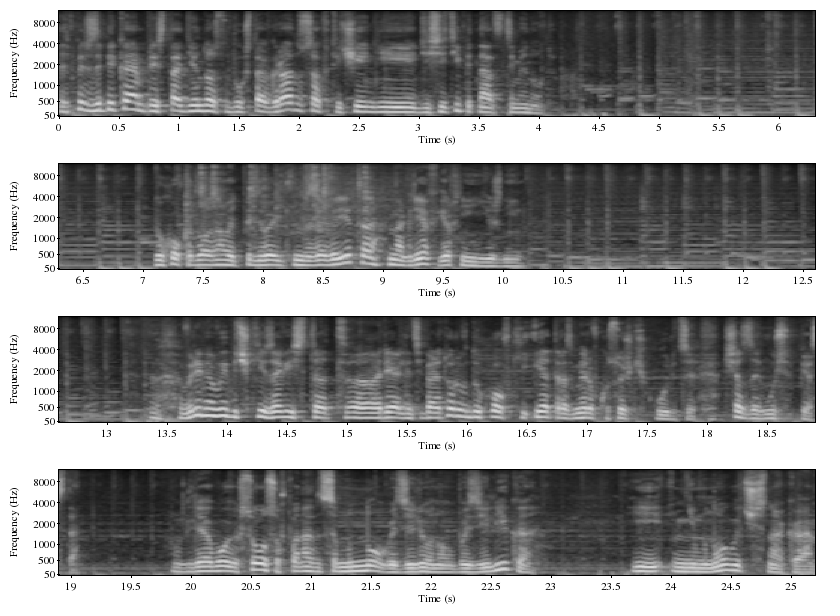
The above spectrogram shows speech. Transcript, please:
А теперь запекаем при 190-200 градусах в течение 10-15 минут. Духовка должна быть предварительно разогрета, нагрев верхний и нижний. Время выпечки зависит от э, реальной температуры в духовке и от размеров кусочки курицы. Сейчас займусь песто. Для обоих соусов понадобится много зеленого базилика и немного чеснока.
